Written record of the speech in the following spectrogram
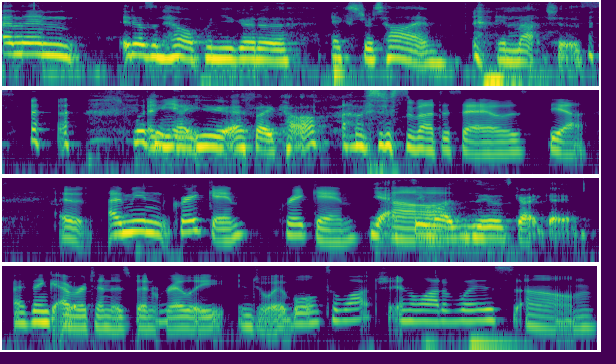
And then it doesn't help when you go to extra time in matches. Looking you- at you, FA Cup. I was just about to say I was yeah. Uh, I mean, great game, great game. Yes, Uh, it was. It was a great game. I think Everton has been really enjoyable to watch in a lot of ways. Um,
